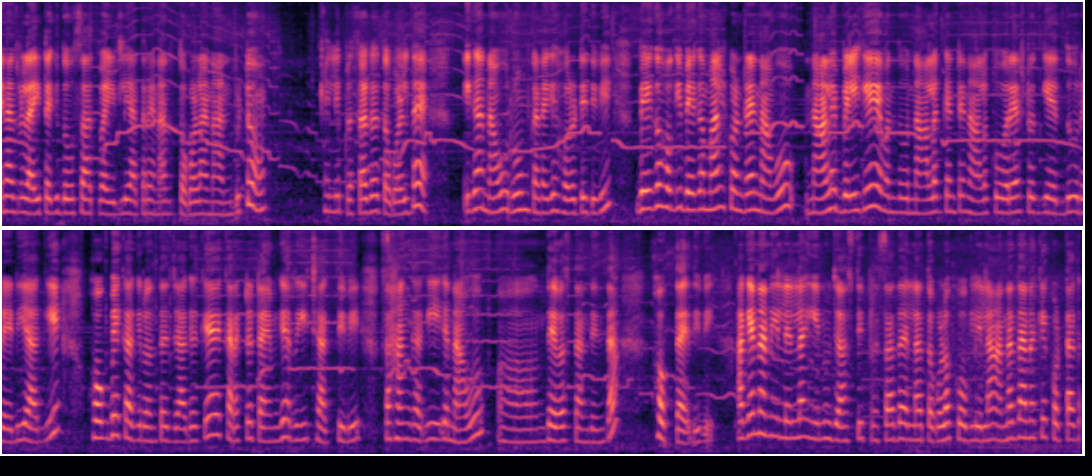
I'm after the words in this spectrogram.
ಏನಾದರೂ ಲೈಟಾಗಿ ದೋಸೆ ಅಥವಾ ಇಡ್ಲಿ ಆ ಥರ ಏನಾದರೂ ತೊಗೊಳ್ಳೋಣ ಅಂದ್ಬಿಟ್ಟು ಇಲ್ಲಿ ಪ್ರಸಾದ ತೊಗೊಳ್ದೆ ಈಗ ನಾವು ರೂಮ್ ಕಡೆಗೆ ಹೊರಟಿದ್ದೀವಿ ಬೇಗ ಹೋಗಿ ಬೇಗ ಮಲ್ಕೊಂಡ್ರೆ ನಾವು ನಾಳೆ ಬೆಳಗ್ಗೆ ಒಂದು ನಾಲ್ಕು ಗಂಟೆ ನಾಲ್ಕೂವರೆ ಅಷ್ಟೊತ್ತಿಗೆ ಎದ್ದು ರೆಡಿಯಾಗಿ ಹೋಗಬೇಕಾಗಿರುವಂಥ ಜಾಗಕ್ಕೆ ಕರೆಕ್ಟ್ ಟೈಮ್ಗೆ ರೀಚ್ ಆಗ್ತೀವಿ. ಸೊ ಹಾಗಾಗಿ ಈಗ ನಾವು ದೇವಸ್ಥಾನದಿಂದ ಹೋಗ್ತಾ ಇದ್ದೀವಿ ಹಾಗೆ ನಾನು ಇಲ್ಲೆಲ್ಲ ಏನು ಜಾಸ್ತಿ ಪ್ರಸಾದ ಎಲ್ಲ ತೊಗೊಳಕ್ಕೆ ಹೋಗಲಿಲ್ಲ. ಅನ್ನದಾನಕ್ಕೆ ಕೊಟ್ಟಾಗ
